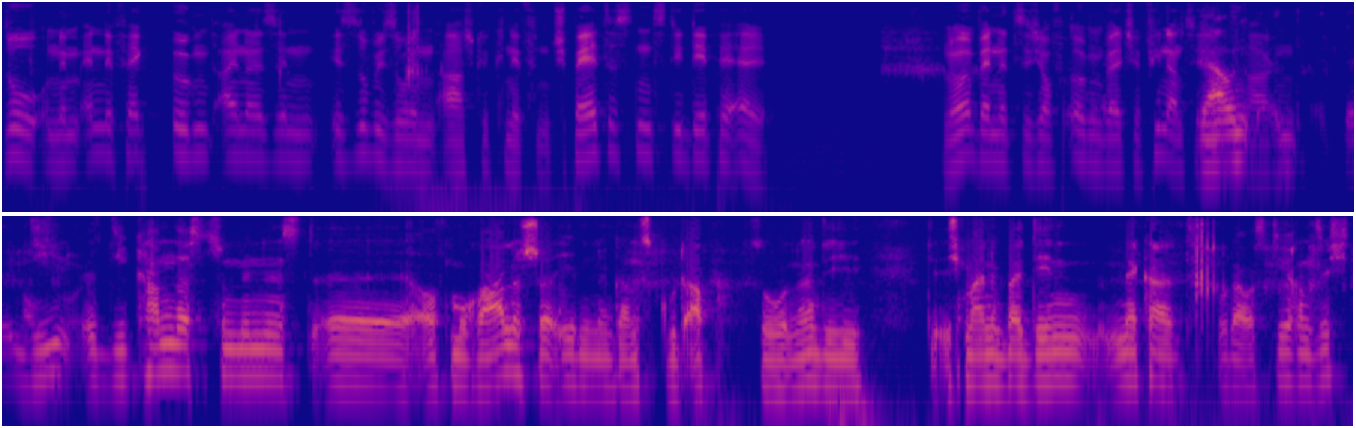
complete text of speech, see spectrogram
So, und im Endeffekt, irgendeiner ist, in, ist sowieso in den Arsch gekniffen. Spätestens die DPL. Ne, wenn es sich auf irgendwelche finanziellen Ja, und Fragen äh, die, ausläuft. die kann das zumindest äh, auf moralischer Ebene ganz gut ab. So, ne, die, die, ich meine, bei denen meckert oder aus deren Sicht,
